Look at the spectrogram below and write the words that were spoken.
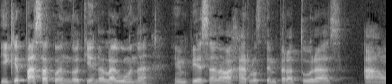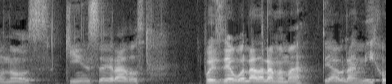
¿Y qué pasa cuando aquí en la laguna empiezan a bajar las temperaturas a unos 15 grados? Pues de volada la mamá te habla, mi hijo,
